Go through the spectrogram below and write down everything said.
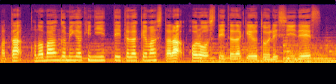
またこの番組が気に入っていただけましたらフォローしていただけると嬉しいです。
